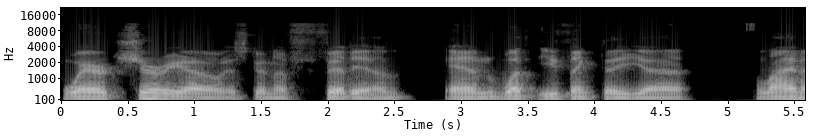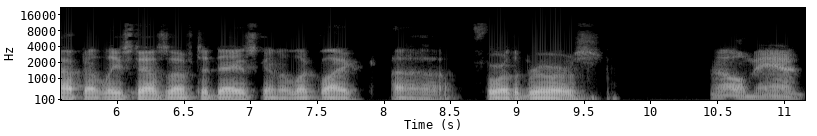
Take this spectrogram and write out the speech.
where Chourio is going to fit in, and what you think the uh, lineup, at least as of today, is going to look like uh, for the Brewers. Oh man,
